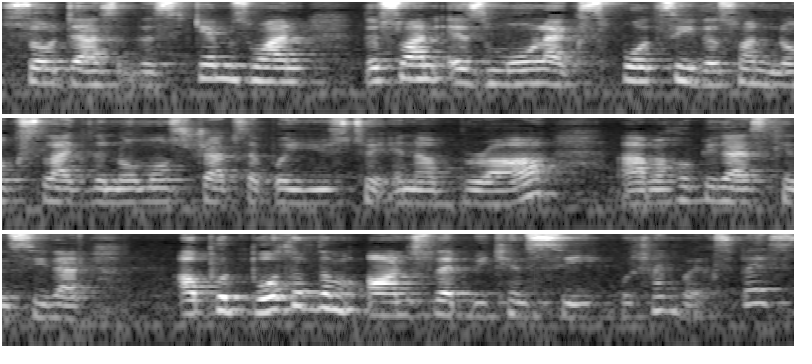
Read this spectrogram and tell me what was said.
So does the Skims one. This one is more like sportsy. This one looks like the normal straps that we're used to in a bra. Um, I hope you guys can see that. I'll put both of them on so that we can see which one works best.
